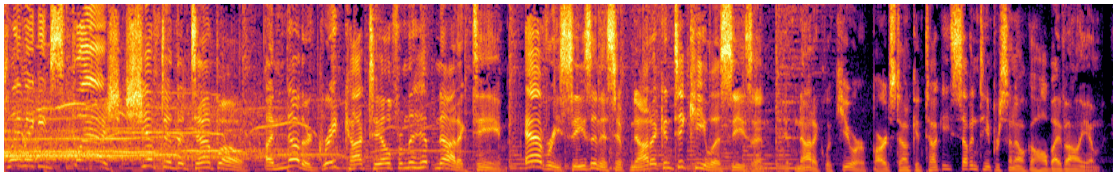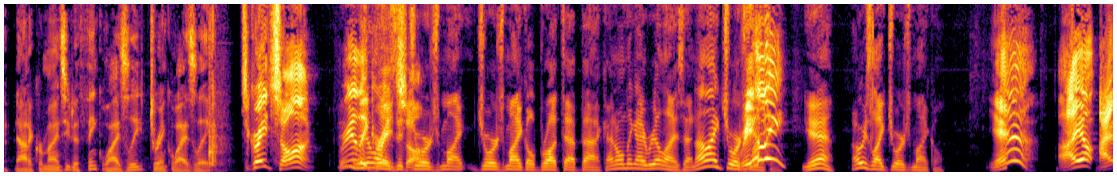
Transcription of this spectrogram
playmaking splash shifted the tempo. Another great cocktail from the Hpnotiq team. Every season is Hpnotiq and Tequila season. Hpnotiq Liqueur, Bardstown, Kentucky, 17% alcohol by volume. Hpnotiq reminds you to think wisely, drink wisely. It's a great song. Really great realize that song. George Mike George Michael brought that back. I don't think I realized that. And I like George. Really? Michael. Yeah, I always like George Michael. Yeah. I, I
